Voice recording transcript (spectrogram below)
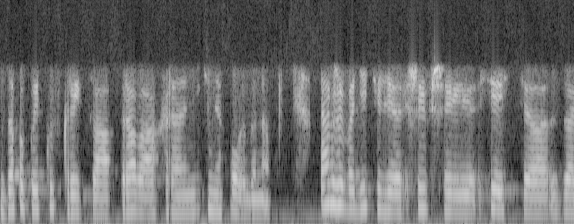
за попытку скрыться от правоохранительных органов. Также водитель, решивший сесть а, за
